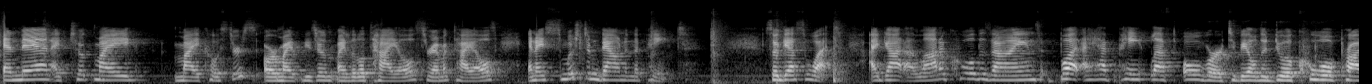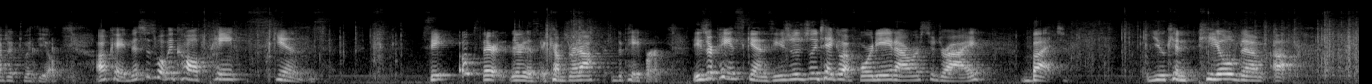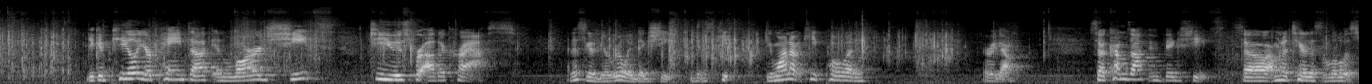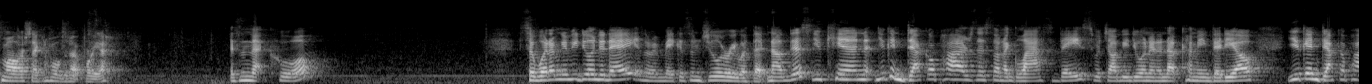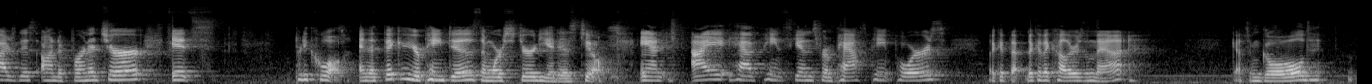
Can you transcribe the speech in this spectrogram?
And then I took my my coasters, or my these are my little tiles, ceramic tiles, and I smushed them down in the paint. So guess what? I got a lot of cool designs, but I have paint left over to be able to do a cool project with you. Okay, this is what we call paint skins. See, oops, there, there it is. It comes right off the paper. These are paint skins. These usually take about 48 hours to dry, but you can peel them up. You can peel your paint up in large sheets to use for other crafts. And this is gonna be a really big sheet. You just keep, you wanna keep pulling, there we go. So it comes off in big sheets. So I'm gonna tear this a little bit smaller so I can hold it up for you. Isn't that cool? So what I'm gonna be doing today is I'm gonna making some jewelry with it. Now this, you can you can decoupage this on a glass vase, which I'll be doing in an upcoming video. You can decoupage this onto furniture. It's pretty cool. And the thicker your paint is, the more sturdy it is too. And I have paint skins from past paint pours. Look at that, look at the colors in that. Got some gold,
